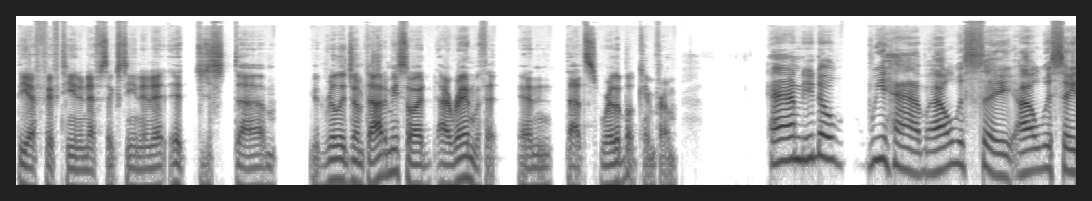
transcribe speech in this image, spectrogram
the F-15 and F-16, and it it just um, it really jumped out at me, so I, I ran with it, and that's where the book came from. And you know, we have I always say I always say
